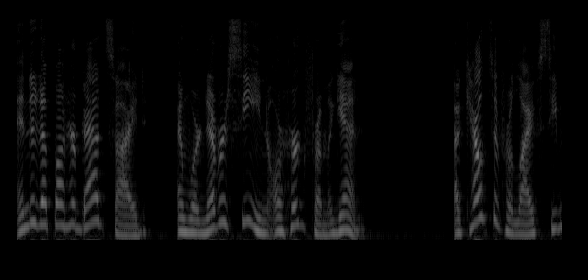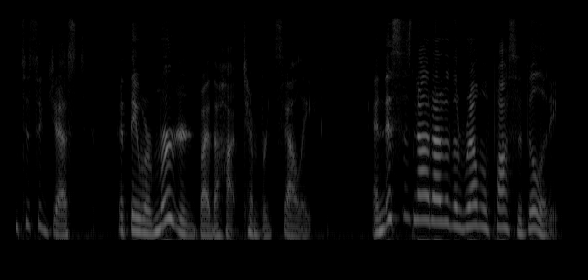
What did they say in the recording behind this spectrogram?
ended up on her bad side and were never seen or heard from again. Accounts of her life seem to suggest that they were murdered by the hot tempered Sally, and this is not out of the realm of possibility.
